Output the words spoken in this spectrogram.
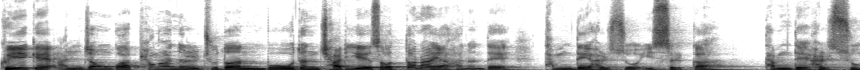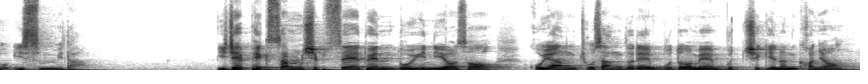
그에게 안정과 평안을 주던 모든 자리에서 떠나야 하는데 담대할 수 있을까? 담대할 수 있습니다. 이제 130세 된 노인이어서 고향 조상들의 무덤에 묻히기는커녕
